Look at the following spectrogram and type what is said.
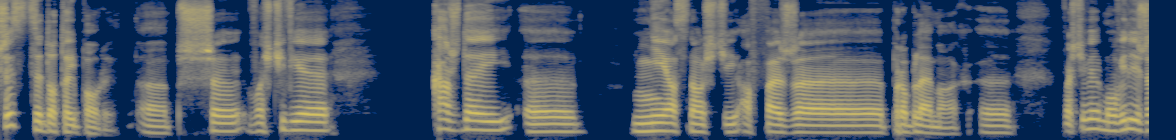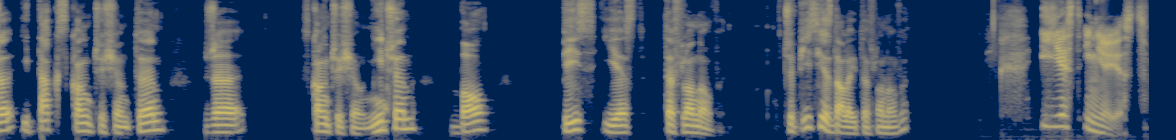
wszyscy do tej pory e, przy właściwie każdej e, niejasności, aferze, problemach, e, właściwie mówili, że i tak skończy się tym, że skończy się niczym, bo PiS jest teflonowy. Czy PiS jest dalej teflonowy? I jest, i nie jest.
